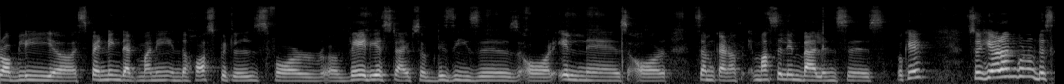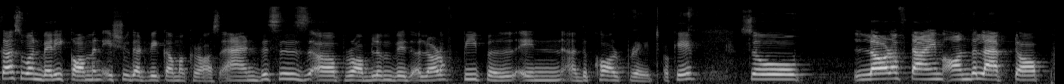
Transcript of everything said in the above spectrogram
probably uh, spending that money in the hospitals for uh, various types of diseases or illness or some kind of muscle imbalances okay so here I'm going to discuss one very common issue that we come across, and this is a problem with a lot of people in uh, the corporate. Okay, so lot of time on the laptop.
